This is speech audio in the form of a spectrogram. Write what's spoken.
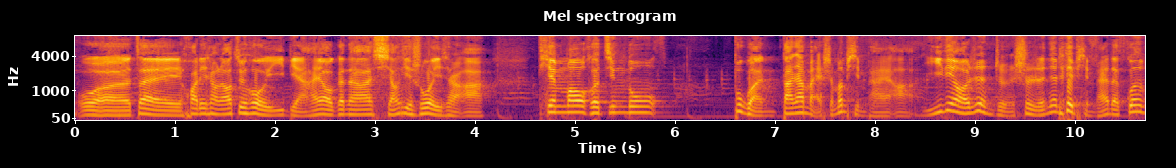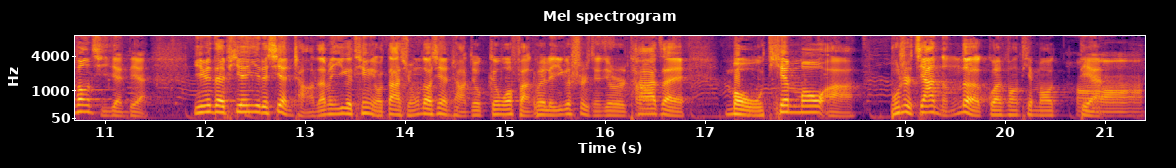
我在话题上聊最后一点，还要跟大家详细说一下啊，天猫和京东，不管大家买什么品牌啊，一定要认准是人家这品牌的官方旗舰店。因为在 PNE 的现场，咱们一个听友大熊到现场就跟我反馈了一个事情，就是他在某天猫啊，不是佳能的官方天猫店，哦。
